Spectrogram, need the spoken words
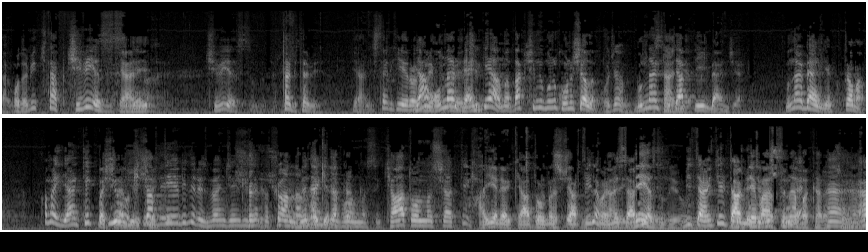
yani o da bir kitap. Çivi yazısı Yani- değil mi? Çivi yazısı mı? Tabii tabii. Yani ister hieroglif Ya onlar belge ama bak şimdi bunu konuşalım. Hocam, Bunlar kitap değil bence. Bunlar belge tamam. Ama yani tek başına Yok bir kitap şey. diyebiliriz ben Cengiz'e Şu- katılıyorum. şu anlamda Neden bir kitap dakika. olmasın? Kağıt olması şart değil ki. Hayır, hayır kağıt olması şart değil ama Yani mesela ne bir, yazılıyor? bir tane kil tabletin Muhtevasına üstünde bakarak Ha, ha. söylüyorum. ha,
